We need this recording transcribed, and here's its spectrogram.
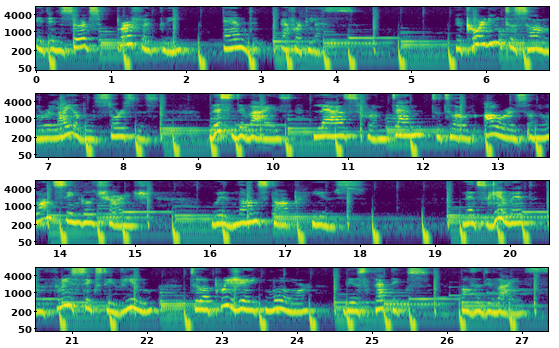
It inserts perfectly and effortless. According to some reliable sources, this device lasts from 10 to 12 hours on one single charge with non-stop use. Let's give it a 360 view to appreciate more the aesthetics of the device.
